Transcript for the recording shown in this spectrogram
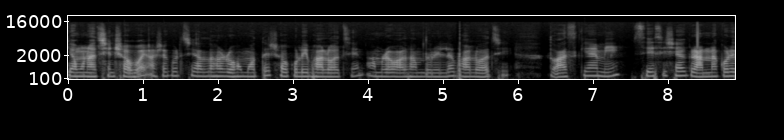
কেমন আছেন সবাই? আশা করছি আল্লাহর রহমতে সকলেই ভালো আছেন, আমরাও আলহামদুলিল্লাহ ভালো আছি। তো আজকে আমি সেসি শাক রান্না করে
